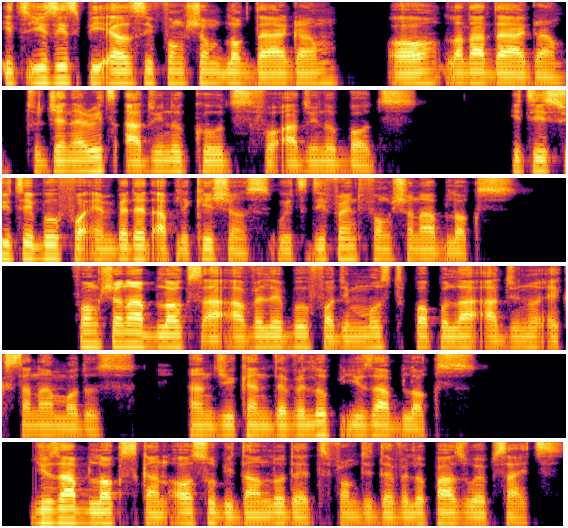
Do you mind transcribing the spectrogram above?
It uses PLC function block diagram or ladder diagram to generate Arduino codes for Arduino boards. It is suitable for embedded applications with different functional blocks. Functional blocks are available for the most popular Arduino external models, and you can develop user blocks. User blocks can also be downloaded from the developer's website.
